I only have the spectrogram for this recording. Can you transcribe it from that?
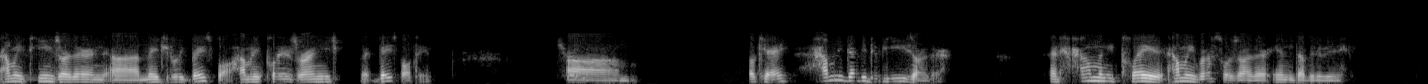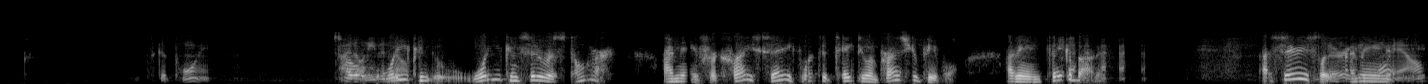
how many teams are there in uh, Major League Baseball? How many players are in each baseball team? Um, okay, how many WWEs are there? And how many play, how many wrestlers are there in WWE? That's a good point. I So don't even what know. do you con- what do you consider a star? I mean, for Christ's sake, what's it take to impress you people? I mean, think about it. Uh, seriously, Very I mean, point,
